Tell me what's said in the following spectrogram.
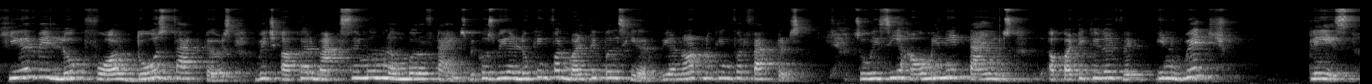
Here we look for those factors which occur maximum number of times because we are looking for multiples here. We are not looking for factors. So we see how many times a particular in which place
